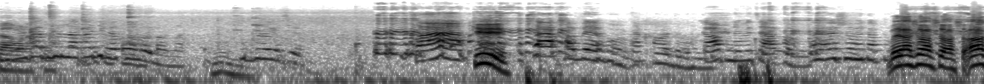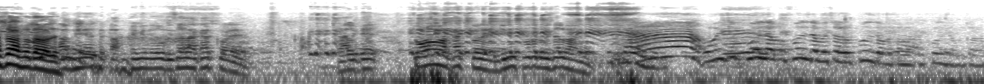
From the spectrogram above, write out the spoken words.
চা বানাচ্ছে কি চা খাবে এখন কাপ নেমে চা খাবে। বেশ আসো আসো আসো আসো আসো তাহলে। বিশাল কালকে চরম আকাশ করে জিনিসপত্র বিশাল ভাঙে। ওই যে ফুল দেবো ফুল দেবো চলো ফুল দেবো তোমাকে ফুল দেবো চলো।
